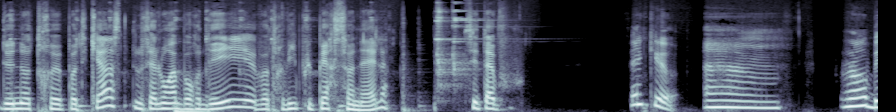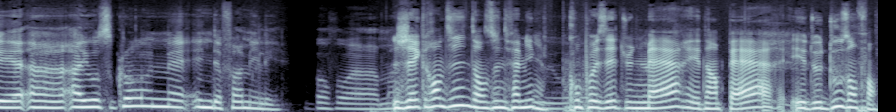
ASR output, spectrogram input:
de notre podcast. Nous allons aborder votre vie plus personnelle. C'est à vous. Thank you. Um, Robbie, uh, I was grown in the family. Uh, J'ai grandi dans une famille composée d'une mère et d'un père et de douze enfants,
